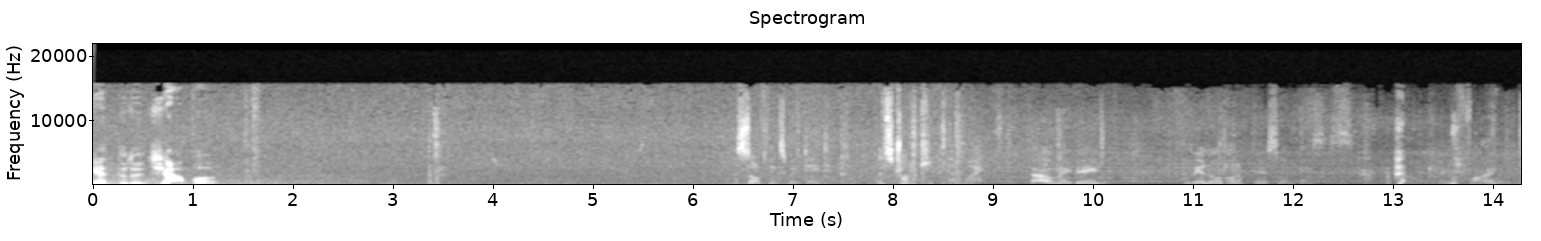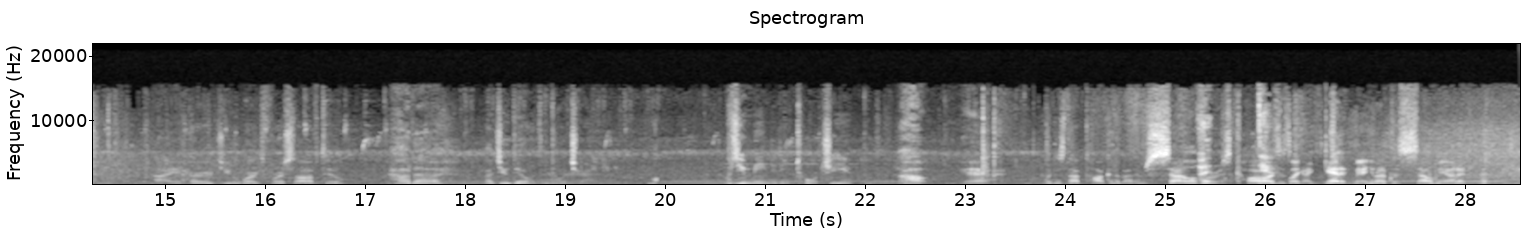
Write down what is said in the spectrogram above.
Get to the chapel. chopper. Asav thinks we're dead. Let's try to keep it that way. Oh, Nadine. We are not on a personal basis. Okay, fine. I heard you worked for Asav too. How'd, uh, how'd you deal with the torture? What do you mean? Did he torture you? Oh, yeah. Wouldn't stop talking about himself or his cards. It's like, I get it, man. You don't have to sell me on it.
